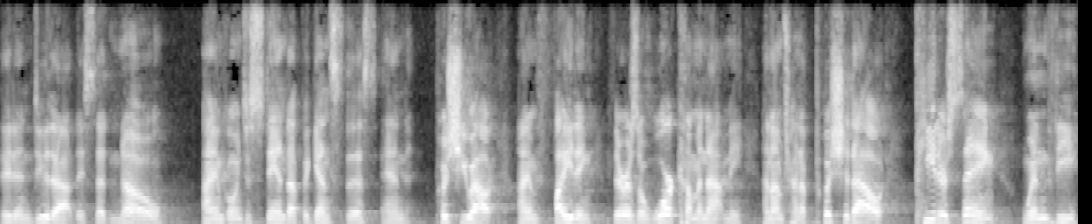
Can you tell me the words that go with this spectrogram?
They didn't do that. They said, no, I am going to stand up against this and push you out. I am fighting. There is a war coming at me, and I'm trying to push it out. Peter's saying, when the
